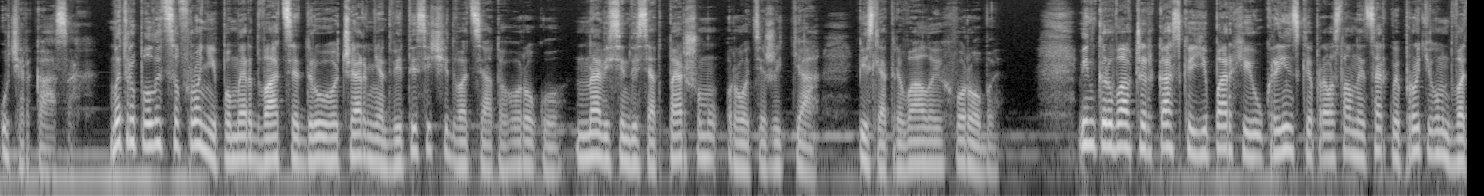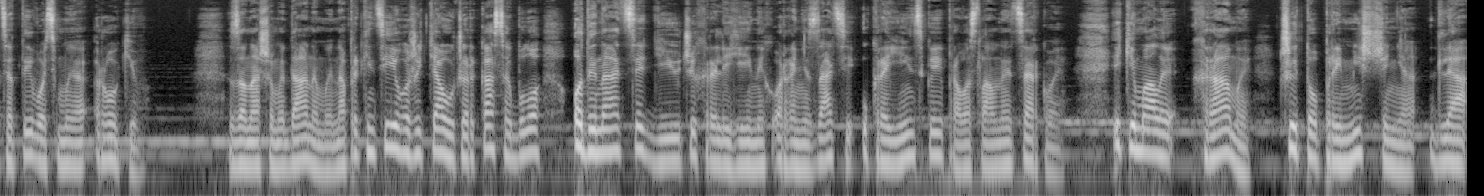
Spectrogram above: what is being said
у Черкасах. Митрополит Софроній помер 22 червня 2020 року на 81-му році життя після тривалої хвороби. Він керував Черкаською єпархією Української православної церкви протягом 28 років. За нашими даними, наприкінці його життя у Черкасах було 11 діючих релігійних організацій Української православної церкви, які мали храми чи то приміщення для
